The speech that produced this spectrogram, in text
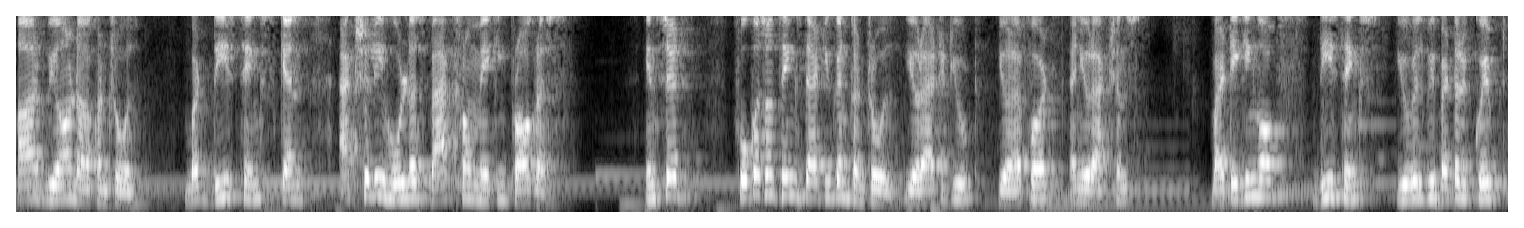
are beyond our control, but these things can actually hold us back from making progress. Instead, focus on things that you can control your attitude, your effort, and your actions. By taking off these things, you will be better equipped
